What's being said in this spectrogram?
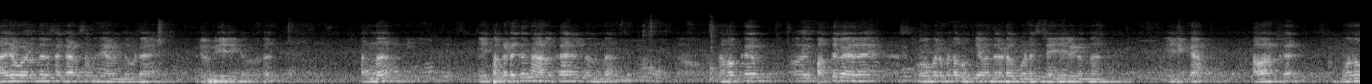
അതിന് വേണ്ടുന്ന ഒരു സംഘാടന സമിതിയാണ് ഇന്നിവിടെ രൂപീകരിക്കുന്നത്. അന്ന് ഈ പങ്കെടുക്കുന്ന ആൾക്കാരിൽ നിന്ന് നമുക്ക് ഒരു പത്ത് പേരെ ബഹുമാനപ്പെട്ട മുഖ്യമന്ത്രിയുടെ കൂടെ സ്റ്റേജിൽ സ്റ്റേജിലിരുന്ന് ഇരിക്കാം. അവർക്ക് മൂന്ന്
